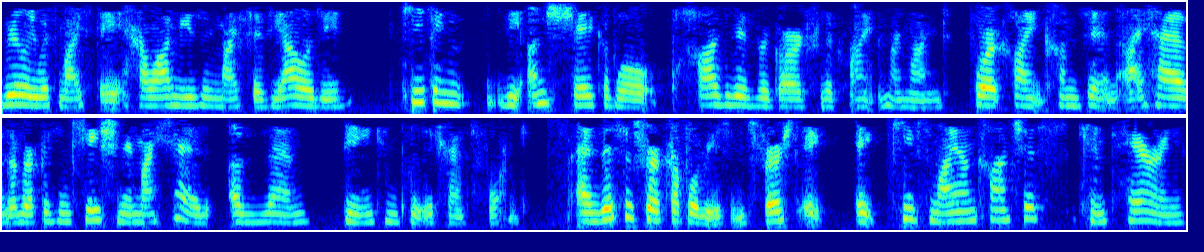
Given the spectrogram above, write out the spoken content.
really with my state, how I'm using my physiology keeping the unshakable positive regard for the client in my mind. Before a client comes in, I have a representation in my head of them being completely transformed. And this is for a couple of reasons. First, it, it keeps my unconscious comparing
